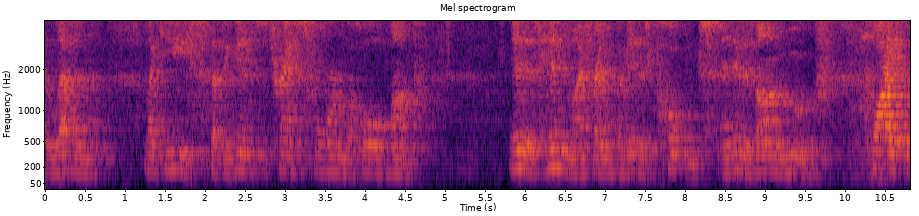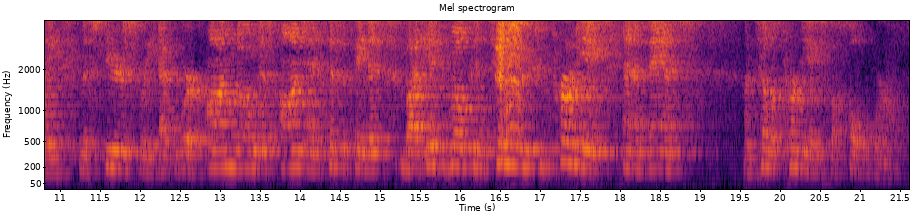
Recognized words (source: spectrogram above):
a leaven, like yeast that begins to transform the whole lump. It is hidden, my friends, but it is potent and it is on the move. Quietly, mysteriously at work, unnoticed, unanticipated, but it will continue to permeate and advance until it permeates the whole world.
